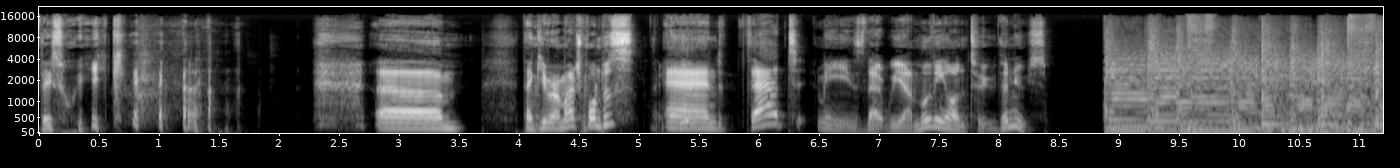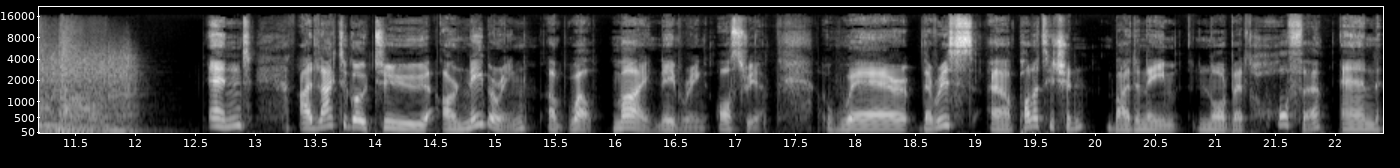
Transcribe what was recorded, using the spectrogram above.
this week. um, thank you very much, Pontus. Thank and you. that means that we are moving on to the news. And I'd like to go to our neighboring, uh, well, my neighboring Austria, where there is a politician by the name Norbert Hofer, and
